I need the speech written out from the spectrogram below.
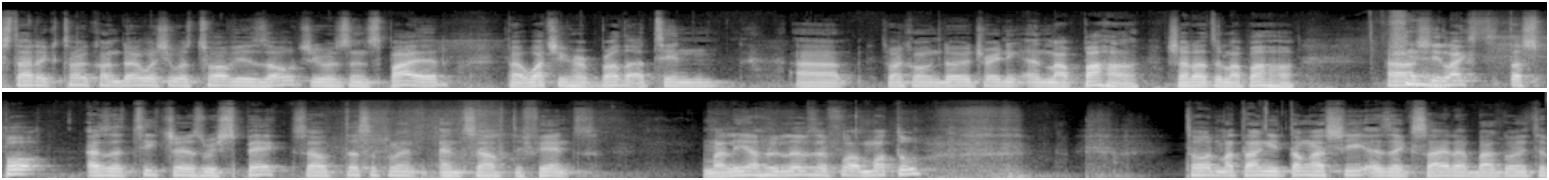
started Taekwondo when she was 12 years old. She was inspired by watching her brother attend uh, Taekwondo training in Lapaha. Shout out to Lapaha. Uh, she likes the sport as it teaches respect, self discipline, and self defense. Malia, who lives in Fua'amotu, told Matangi Tonga she is excited about going to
